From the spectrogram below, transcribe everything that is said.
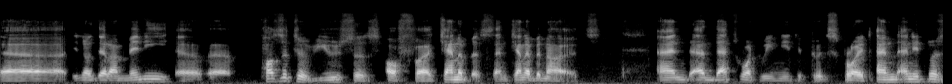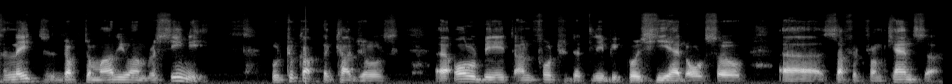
uh, you know, there are many uh, positive uses of cannabis and cannabinoids. And, and that's what we needed to exploit. And, and it was late Dr. Mario Ambrosini who took up the cudgels, albeit unfortunately because he had also suffered from cancer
